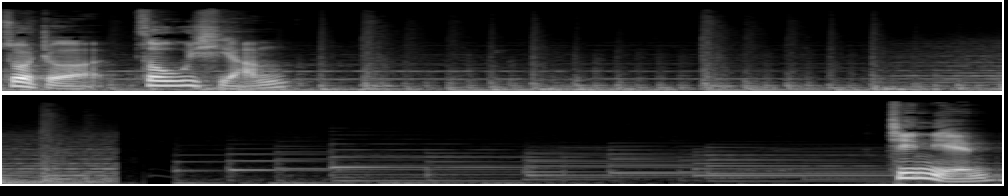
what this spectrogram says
作者：邹翔。今年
